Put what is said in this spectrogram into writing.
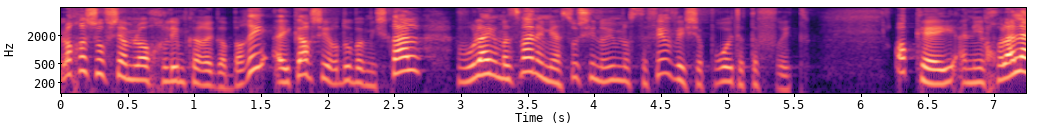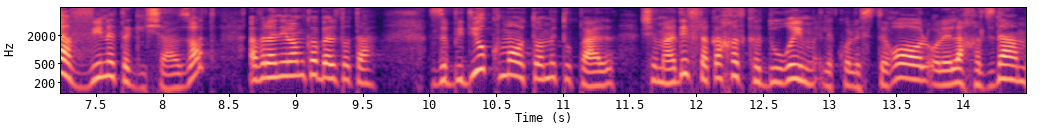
לא חשוב שהם לא אוכלים כרגע בריא, העיקר שירדו במשקל, ואולי עם הזמן הם יעשו שינויים נוספים וישפרו את התפריט. אוקיי, אני יכולה להבין את הגישה הזאת, אבל אני לא מקבלת אותה. זה בדיוק כמו אותו מטופל שמעדיף לקחת כדורים לכולסטרול או ללחץ דם,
